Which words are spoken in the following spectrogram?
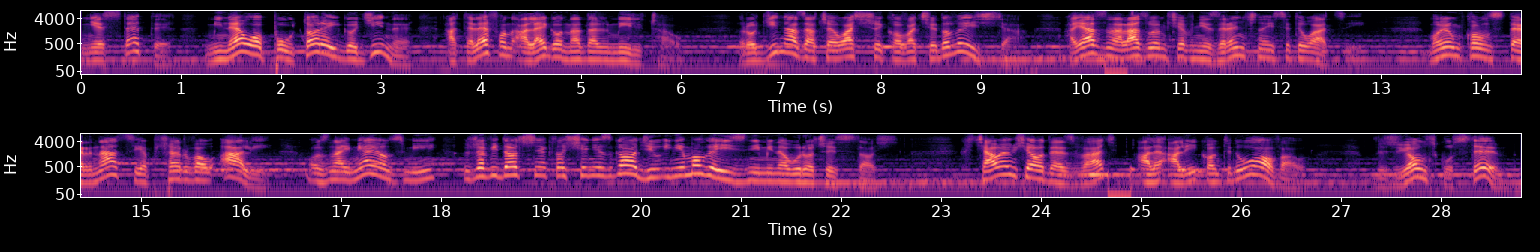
Niestety, minęło półtorej godziny, a telefon Alego nadal milczał. Rodzina zaczęła szykować się do wyjścia, a ja znalazłem się w niezręcznej sytuacji. Moją konsternację przerwał Ali, oznajmiając mi, że widocznie ktoś się nie zgodził i nie mogę iść z nimi na uroczystość. Chciałem się odezwać, ale Ali kontynuował. W związku z tym,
